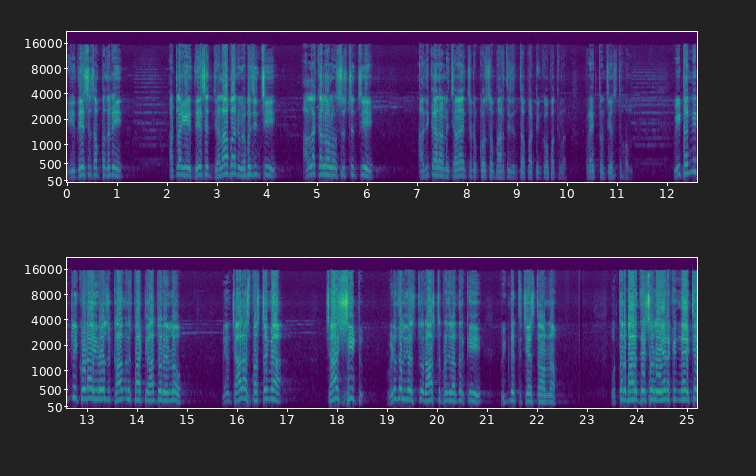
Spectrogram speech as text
ఈ దేశ సంపదని అట్లాగే ఈ దేశ జనాభాను విభజించి అల్లకల్లోలం సృష్టించి అధికారాన్ని చెలాయించడం కోసం భారతీయ జనతా పార్టీ ఇంకో పక్కన ప్రయత్నం చేస్తూ ఉంది వీటన్నిటినీ కూడా ఈరోజు కాంగ్రెస్ పార్టీ ఆధ్వర్యంలో మేము చాలా స్పష్టంగా ఛార్జ్ షీట్ విడుదల చేస్తూ రాష్ట్ర ప్రజలందరికీ విజ్ఞప్తి చేస్తూ ఉన్నాం. ఉత్తర భారతదేశంలో ఏ రకంగా అయితే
